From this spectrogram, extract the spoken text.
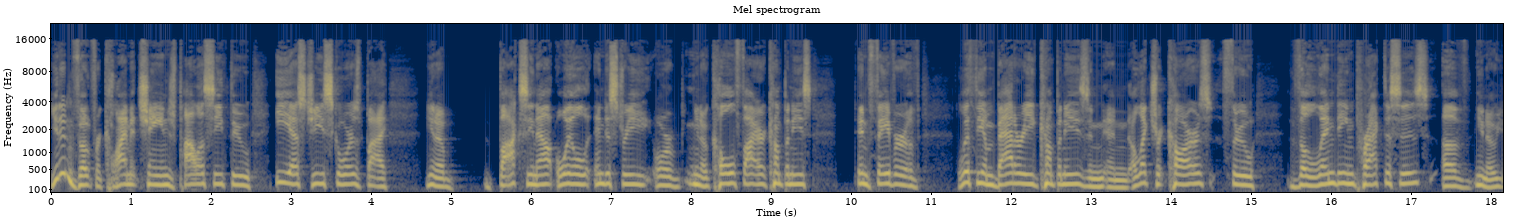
You didn't vote for climate change policy through ESG scores by, you know, boxing out oil industry or, you know, coal fire companies in favor of lithium battery companies and, and electric cars through the lending practices of, you know,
